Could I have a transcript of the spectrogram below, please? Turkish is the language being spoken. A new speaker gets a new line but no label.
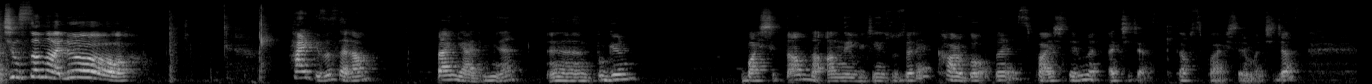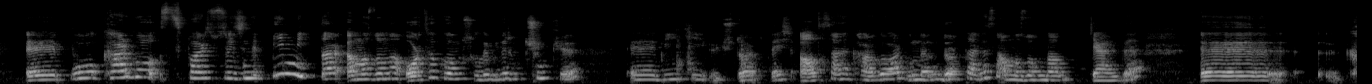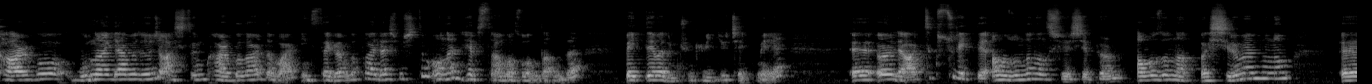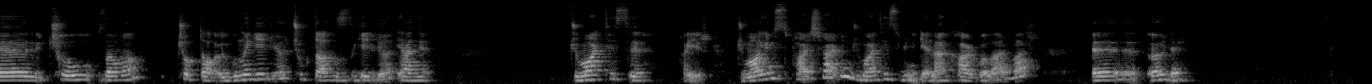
Açılsana alo. Herkese selam. Ben geldim yine. Ee, bugün başlıktan da anlayabileceğiniz üzere kargo ve siparişlerimi açacağız. Kitap siparişlerimi açacağız. Ee, bu kargo sipariş sürecinde bir miktar Amazon'a ortak olmuş olabilirim. Çünkü e, 1, 2, 3, 4, 5, 6 tane kargo var. Bunların 4 tanesi Amazon'dan geldi. Ee, kargo bunlar gelmeden önce açtığım kargolar da var. Instagram'da paylaşmıştım. Onların hepsi Amazon'dandı. Beklemedim çünkü video çekmeyi. Ee, öyle artık sürekli Amazon'dan alışveriş yapıyorum. Amazon'dan aşırı memnunum. Ee, çoğu zaman çok daha uyguna geliyor. Çok daha hızlı geliyor. Yani cumartesi, hayır cuma günü sipariş verdim. Cumartesi günü gelen kargolar var. Ee, öyle.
